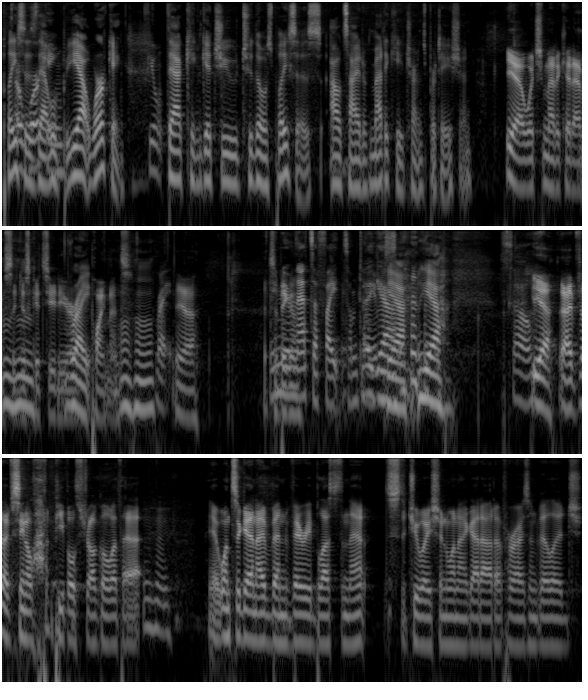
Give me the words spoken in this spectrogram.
places that will, working. yeah, working you- that can get you to those places outside of Medicaid transportation. Yeah, which Medicaid obviously just gets you to your Mm-hmm. Right. appointments. right. Yeah. That's a And big even one. that's a fight sometimes. yeah. Yeah, yeah. So Yeah, I've, I've seen a lot of people struggle with that. Mm-hmm. Yeah, once again, I've been very blessed in that situation when I got out of Horizon Village.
